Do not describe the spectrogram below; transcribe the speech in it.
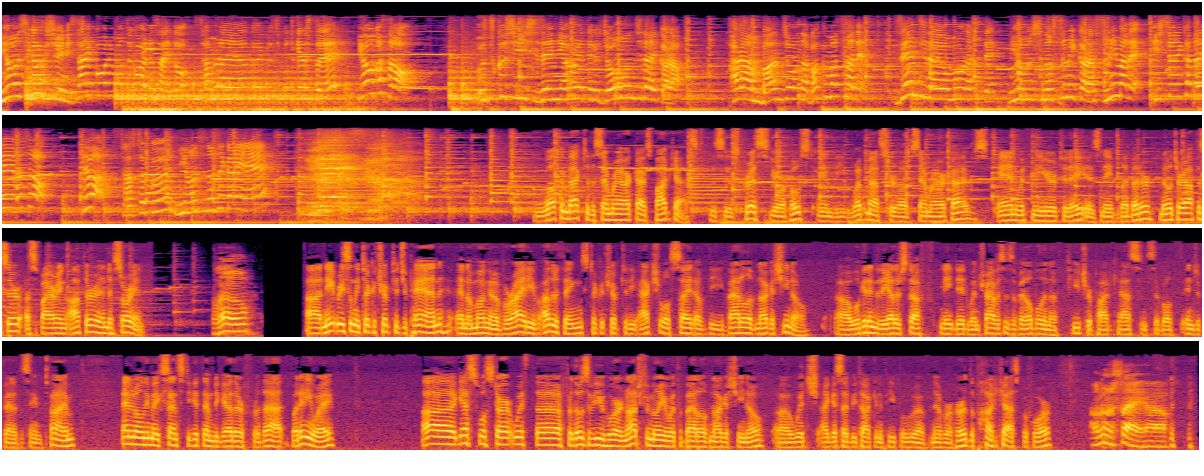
日本史学習に最高にもってこいのサイトサムライアーカイブスポッドキャストへようこそ。美しい自然にあふれてる縄文時代から波乱万丈な幕末まで全時代を網羅して日本史の隅から隅まで一緒に語り合いましょう。では早速日本史の世界へ。Welcome back to the Samurai Archives podcast. This is Chris, your host and the webmaster of Samurai Archives, and with me here today is Nate Ledbetter, military officer, aspiring author, and historian. Hello. Uh, Nate recently took a trip to Japan, and among a variety of other things, took a trip to the actual site of the Battle of Nagashino. Uh, we'll get into the other stuff Nate did when Travis is available in a future podcast, since they're both in Japan at the same time, and it only makes sense to get them together for that. But anyway, uh, I guess we'll start with, uh, for those of you who are not familiar with the Battle of Nagashino, uh, which I guess I'd be talking to people who have never heard the podcast before. I was going to say, uh,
